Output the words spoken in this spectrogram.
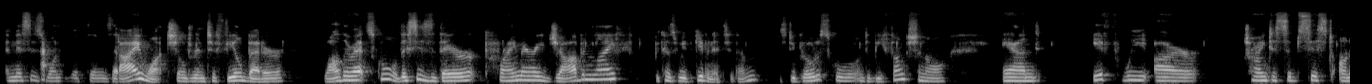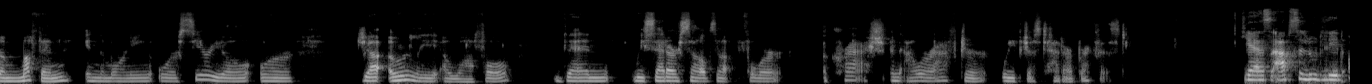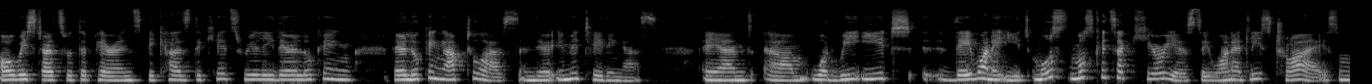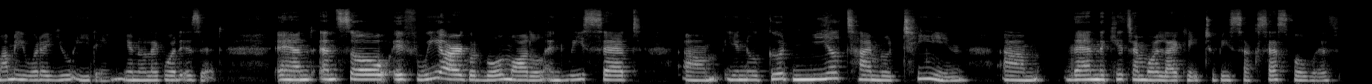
And this is one of the things that I want children to feel better while they're at school. This is their primary job in life because we've given it to them is to go to school and to be functional. And if we are trying to subsist on a muffin in the morning or cereal or ju- only a waffle, then we set ourselves up for a crash an hour after we've just had our breakfast. Yes, absolutely. It always starts with the parents because the kids really they're looking they're looking up to us and they're imitating us. And um, what we eat, they want to eat. Most most kids are curious. They want to at least try. So, mommy, what are you eating? You know, like what is it? And and so if we are a good role model and we set, um, you know, good mealtime routine, um, then the kids are more likely to be successful with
